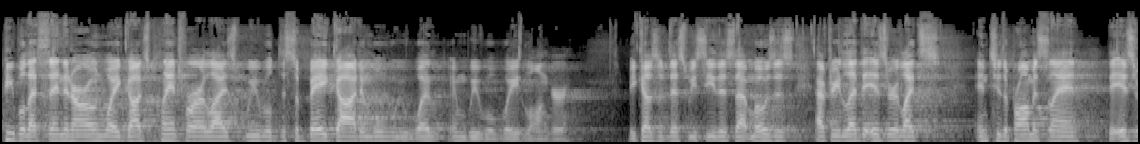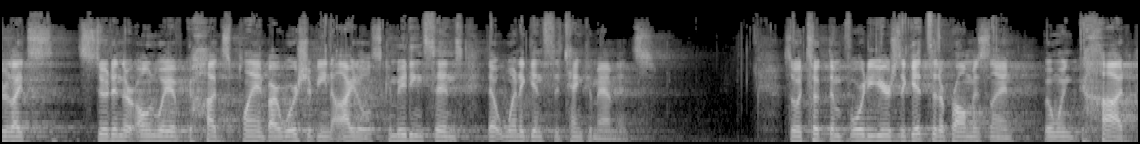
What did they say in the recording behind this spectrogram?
people that stand in our own way, God's plan for our lives, we will disobey God and, we'll, and we will wait longer. Because of this, we see this that Moses, after he led the Israelites into the promised land, the Israelites stood in their own way of God's plan by worshiping idols, committing sins that went against the Ten Commandments. So it took them 40 years to get to the promised land, but when God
